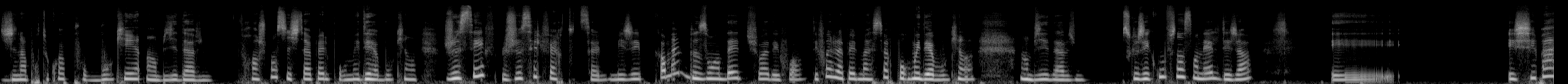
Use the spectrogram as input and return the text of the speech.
j'ai n'importe quoi, pour booker un billet d'avion. Franchement, si je t'appelle pour m'aider à un... Je sais, je sais le faire toute seule, mais j'ai quand même besoin d'aide, tu vois, des fois. Des fois, j'appelle ma soeur pour m'aider à booker un, billet d'avion. Parce que j'ai confiance en elle déjà. Et, et je sais pas,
